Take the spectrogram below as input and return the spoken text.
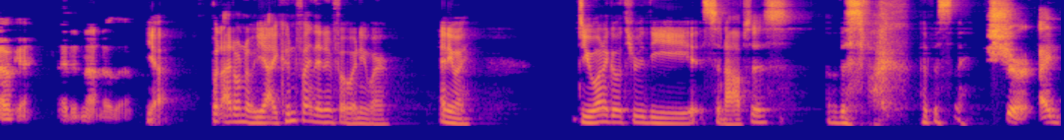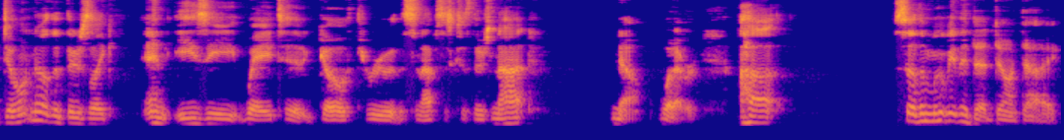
okay. I did not know that. Yeah, but I don't know. Yeah, I couldn't find that info anywhere. Anyway, do you want to go through the synopsis of this of this thing? Sure, I don't know that there's like an easy way to go through the synopsis because there's not. No, whatever. Uh, so the movie The Dead Don't Die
